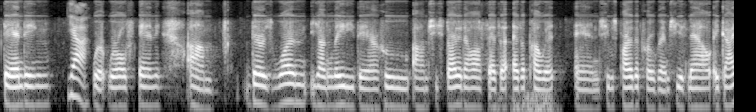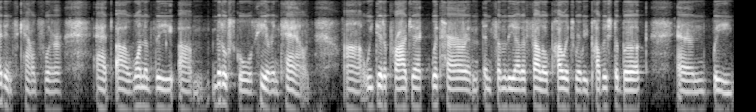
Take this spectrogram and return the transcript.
standing. Yeah. We're we're all standing. Um, there's one young lady there who um, she started off as a as a poet and she was part of the program. She is now a guidance counselor at uh, one of the um, middle schools here in town. Uh, we did a project with her and, and some of the other fellow poets where we published a book and we,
